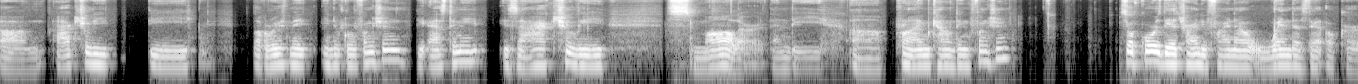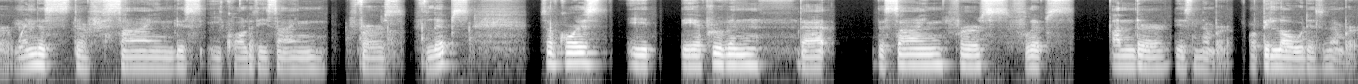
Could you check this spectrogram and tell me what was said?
um, actually, the logarithmic integral function, the estimate, is actually smaller than the uh, prime counting function. So of course they're trying to find out when does that occur? When does the sign, this equality sign first flips? So of course, it they have proven that the sign first flips under this number or below this number.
